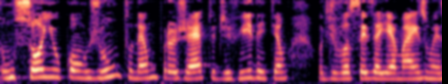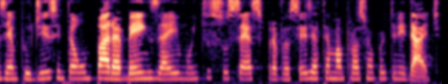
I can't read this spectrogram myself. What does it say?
um sonho conjunto, né, um projeto de vida. Então, o de vocês aí é mais um exemplo disso. Então, parabéns aí, muito sucesso para vocês e até uma próxima oportunidade.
